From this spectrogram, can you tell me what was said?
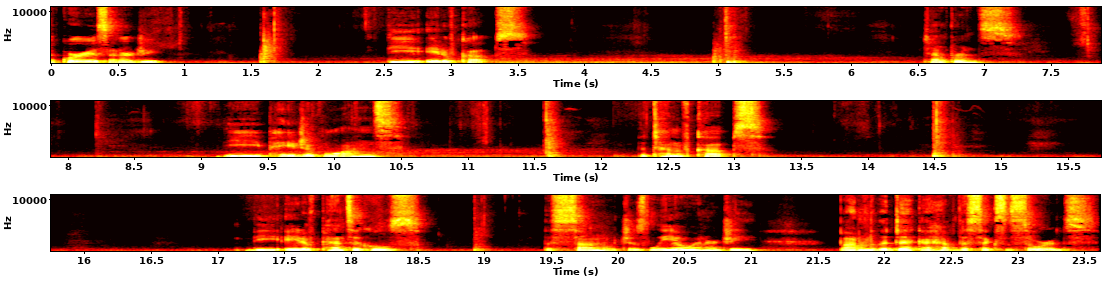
Aquarius energy, the eight of cups, Temperance, the Page of Wands, the Ten of Cups, the Eight of Pentacles, the Sun, which is Leo energy. Bottom of the deck, I have the Six of Swords.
